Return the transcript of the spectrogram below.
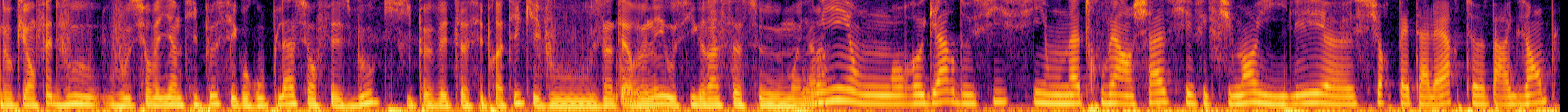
Donc en fait, vous, vous surveillez un petit peu ces groupes-là sur Facebook qui peuvent être assez pratiques et vous intervenez aussi grâce à ce moyen-là? Oui, on regarde aussi si on a trouvé un chat, si effectivement il est euh, sur Pet Alert, euh, par exemple.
